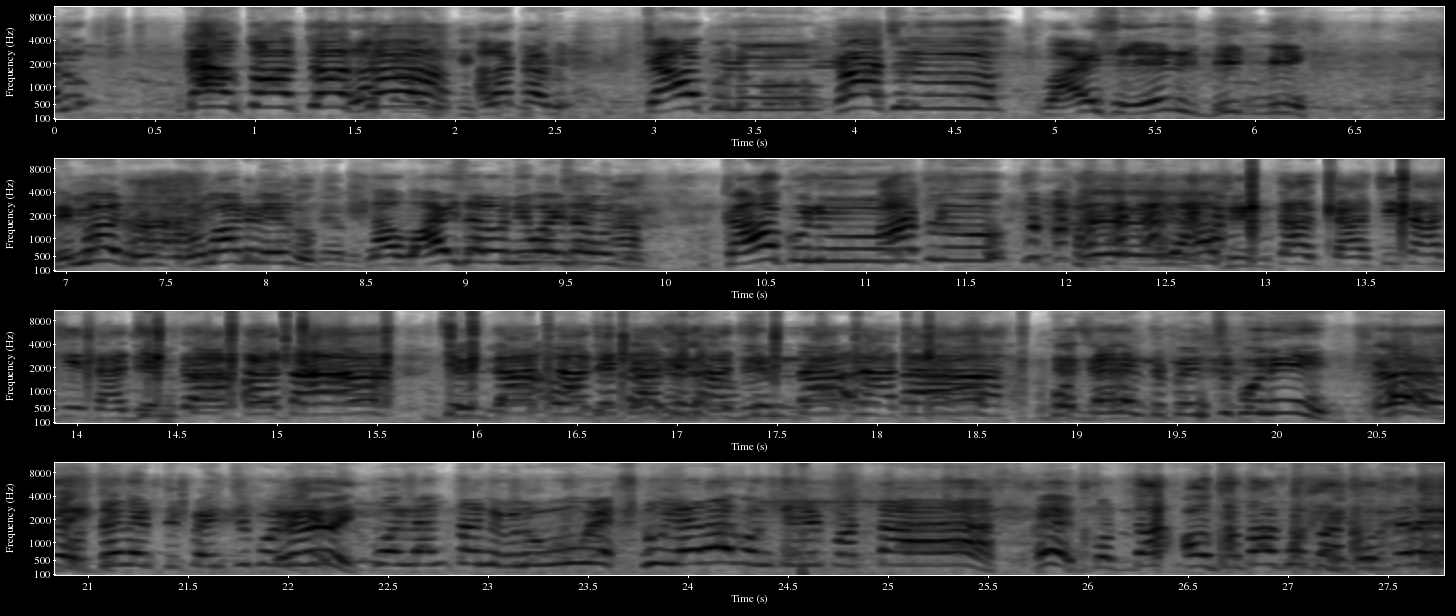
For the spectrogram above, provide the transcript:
అను. కాకు, తో, తో, అలా. కాదు అలా కాకులు. కాచులు. వాయిస్ ఏది? బిగ్ మీ. రిమాండ్ రిమాండ్ లేదు. నా వాయిస్ ఎలా ఉంది నీ వాయిస్ ఎలా ఉంది కాకులు. కాచులు జింత తాచి తాచి జింత తాత జింత తాచి తాచి జింత తాత గొడ్డలెత్తి పెంచుకుని గొడ్డలెత్తి పెంచుకుని వాళ్ళంతా నువ్వు నువ్వు నువ్వు ఎలా కొంటే పొట్ట గొడ్డ గొడ్డ గొడ్డ గొడ్డలే.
